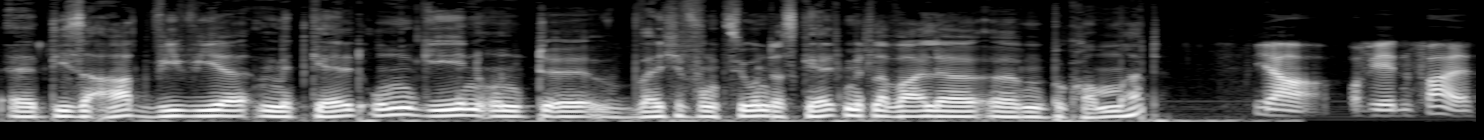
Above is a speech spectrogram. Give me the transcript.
äh, diese Art, wie wir mit Geld umgehen und äh, welche Funktion das Geld mittlerweile ähm, bekommen hat? Ja, auf jeden Fall.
